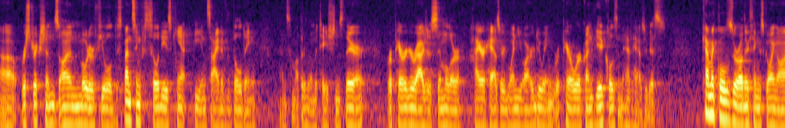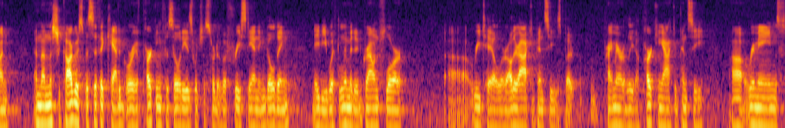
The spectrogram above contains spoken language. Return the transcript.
uh, restrictions on motor fuel dispensing facilities can't be inside of a building, and some other limitations there. Repair garages, similar, higher hazard when you are doing repair work on vehicles and have hazardous chemicals or other things going on. And then the Chicago-specific category of parking facilities, which is sort of a freestanding building, maybe with limited ground floor uh, retail or other occupancies, but primarily a parking occupancy, uh, remains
